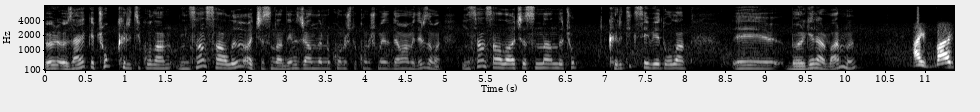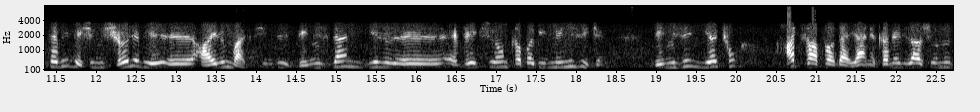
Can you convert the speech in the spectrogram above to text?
Böyle özellikle çok kritik olan insan sağlığı açısından deniz canlılarını konuştuk konuşmaya da devam ederiz ama insan sağlığı açısından da çok kritik seviyede olan e, bölgeler var mı? Ay var tabii de şimdi şöyle bir e, ayrım var. Şimdi denizden bir e, enfeksiyon kapabilmeniz için denizin ya çok hat safhada yani kanalizasyonun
